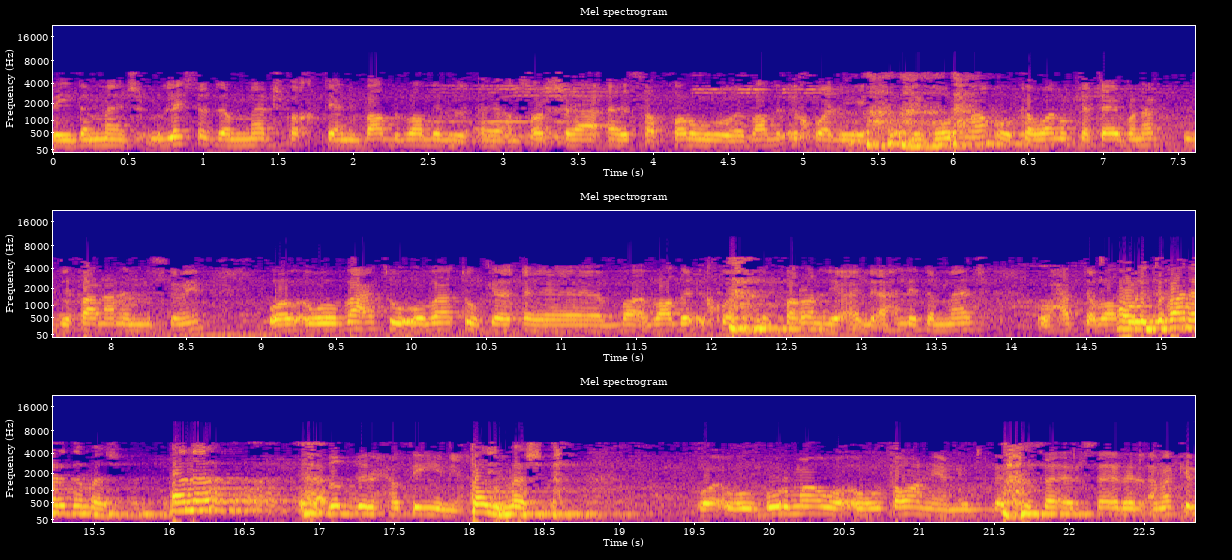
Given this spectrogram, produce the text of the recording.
لدماج ليس دماج فقط يعني بعض بعض ال- أنصار الشريعة سفروا بعض الإخوة لبورما وكونوا كتائب هناك دفاعا عن المسلمين و- وبعتوا وبعتوا ك- آه، بعض الإخوة استنفارا لأهل دماج وحتى بعض أو للدفاع عن دماج أنا ضد الحوثيين. يعني طيب ماشي. وبورما وطبعا يعني سائر سائر الأماكن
